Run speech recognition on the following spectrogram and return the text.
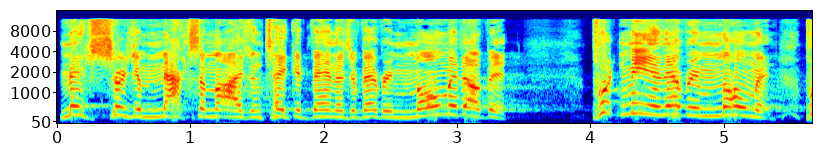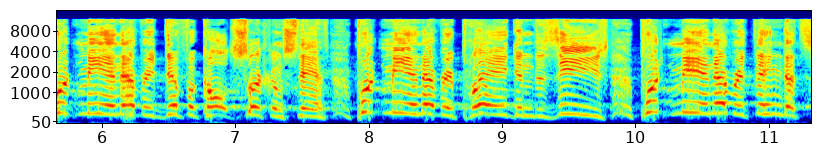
Make sure you maximize and take advantage of every moment of it Put me in every moment. Put me in every difficult circumstance. Put me in every plague and disease. Put me in everything that's,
